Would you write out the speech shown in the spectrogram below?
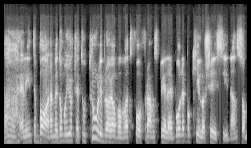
ah, eller inte bara, men de har gjort ett otroligt bra jobb av att få fram spelare både på kill och tjejsidan som,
